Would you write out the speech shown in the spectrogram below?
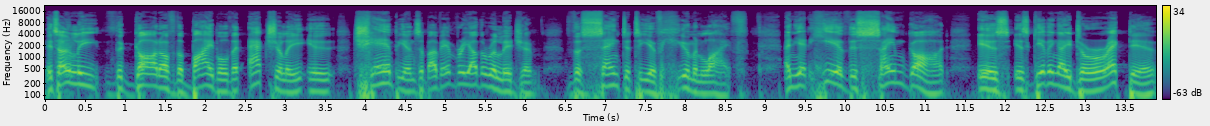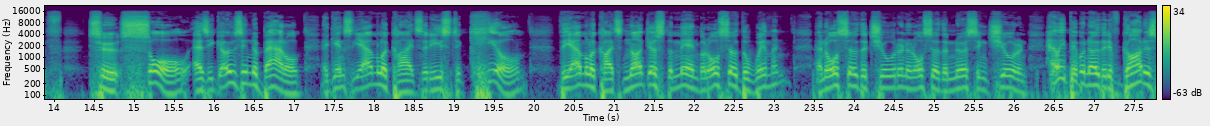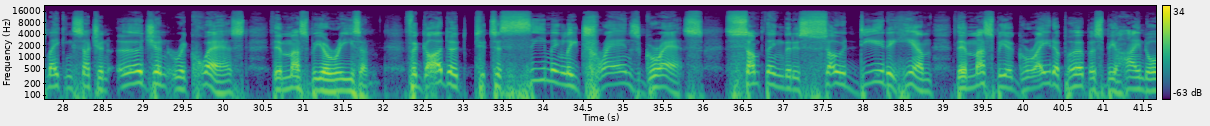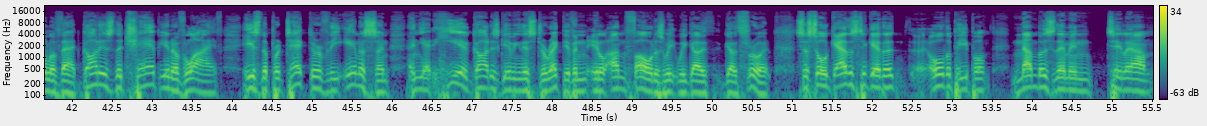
It's only the God of the Bible that actually is, champions above every other religion the sanctity of human life. And yet, here, this same God is, is giving a directive to Saul as he goes into battle against the Amalekites that he's to kill the Amalekites, not just the men, but also the women and also the children and also the nursing children. How many people know that if God is making such an urgent request, there must be a reason? For God to, to, to seemingly transgress something that is so dear to him, there must be a greater purpose behind all of that. God is the champion of life, He's the protector of the innocent, and yet here God is giving this directive, and it'll unfold as we, we go, go through it. So Saul gathers together uh, all the people, numbers them in Telaim.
